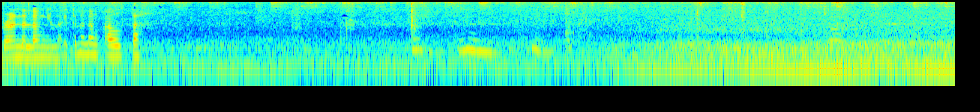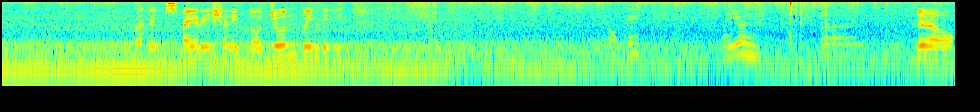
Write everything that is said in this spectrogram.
Brand na lang nila. Ito na lang Alta. June 28. Okay. Ayun. Milk.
